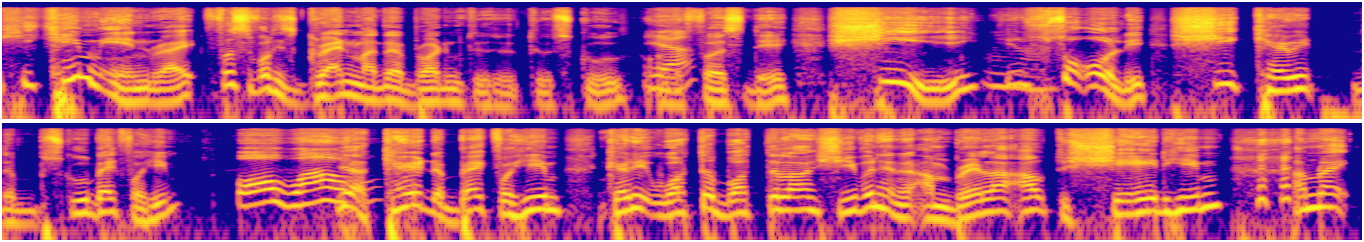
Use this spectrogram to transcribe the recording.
he came in, right? First of all, his grandmother brought him to, to school on the first day. She, he was so old, eh, she carried the school bag for him. Oh, wow. Yeah, carried the bag for him, carried water bottle. lah. She even had an umbrella out to shade him. I'm like,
